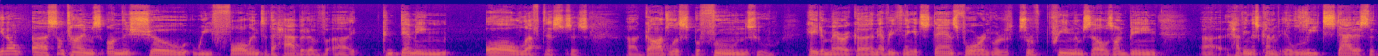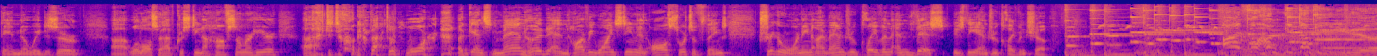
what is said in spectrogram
You know, uh, sometimes on this show, we fall into the habit of uh, condemning all leftists as uh, godless buffoons who hate America and everything it stands for and who sort of preen themselves on being uh, having this kind of elite status that they in no way deserve. Uh, we'll also have Christina Hoff Sommers here uh, to talk about the war against manhood and Harvey Weinstein and all sorts of things. Trigger warning I'm Andrew Klavan, and this is The Andrew Klavan Show.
